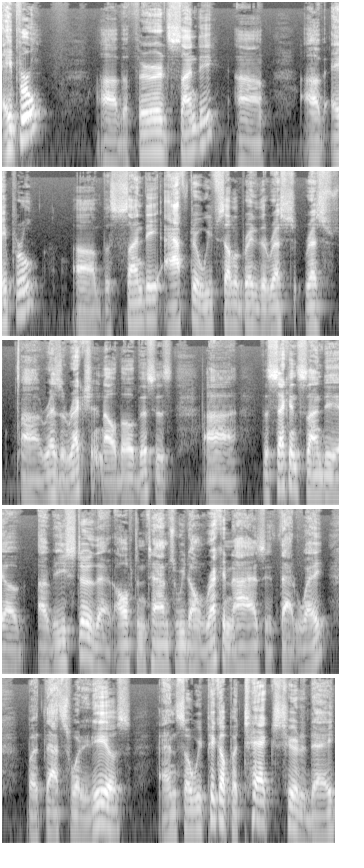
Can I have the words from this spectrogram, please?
April, uh, the third Sunday uh, of April, uh, the Sunday after we've celebrated the res- res- uh, resurrection, although this is uh, the second Sunday of, of Easter that oftentimes we don't recognize it that way, but that's what it is. And so we pick up a text here today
